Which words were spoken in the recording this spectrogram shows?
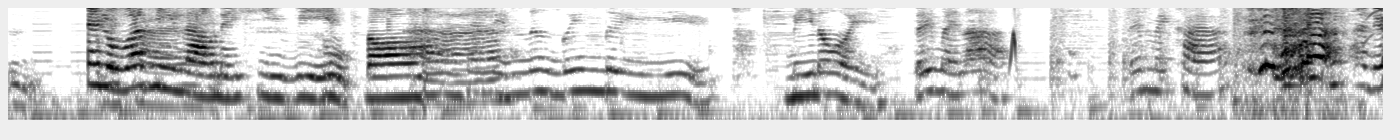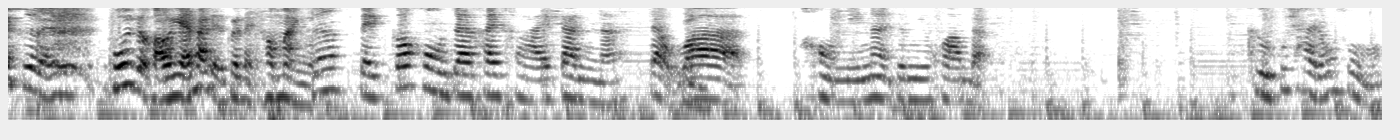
อื่นไม่รู้ว่ามีเราในชีวิต ถูกต้องอ่าแค่นิดนึงก็ยังดีมีหน่อย ได้ไหมล่ะ ได้ไหมคะ อันนี้คืออะไร พูดกับเขาอย่างเงี้ยถ้าเกิดคนไหนเข้ามาอย่างเงี้ย เรื่องสเปคก็คงจะคล้ายๆกันนะ แต่ว่าของนิ้นอาจจะมีความแบบ คือผู้ชายต้องสูงมา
